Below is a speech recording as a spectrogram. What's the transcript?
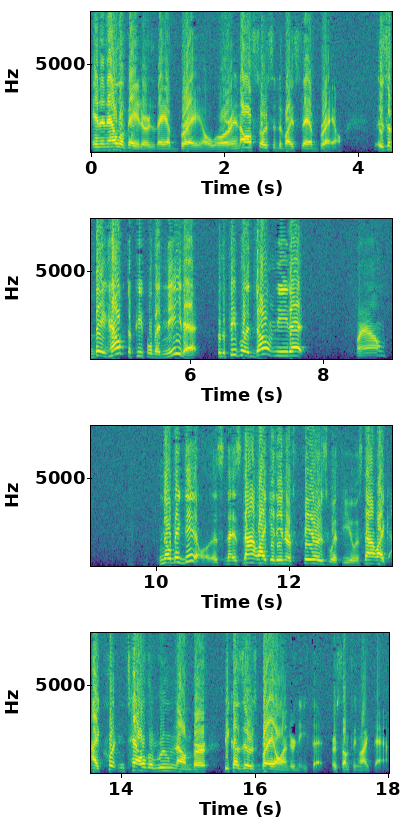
in an elevator, they have Braille, or in all sorts of devices, they have Braille. It's a big help to people that need it, for the people that don't need it, well, no big deal. It's, it's not like it interferes with you. It's not like I couldn't tell the room number because there was braille underneath it or something like that.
